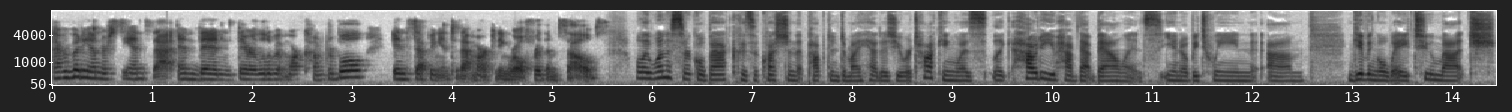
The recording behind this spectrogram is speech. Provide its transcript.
everybody understands that and then they're a little bit more comfortable in stepping into that marketing role for themselves. Well i want to circle back because a question that popped into my head as you were talking was like how do you have that balance you know between um, giving away too much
